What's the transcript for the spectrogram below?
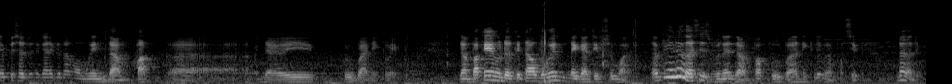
episode ini kan kita ngomongin dampak eh, dari perubahan iklim. Dampaknya yang udah kita omongin negatif semua. Tapi ada nggak sih sebenarnya dampak perubahan iklim yang positif? Ada nggak?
